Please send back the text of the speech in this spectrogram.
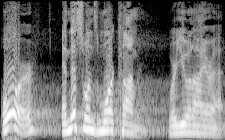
Or, and this one's more common, where you and I are at,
